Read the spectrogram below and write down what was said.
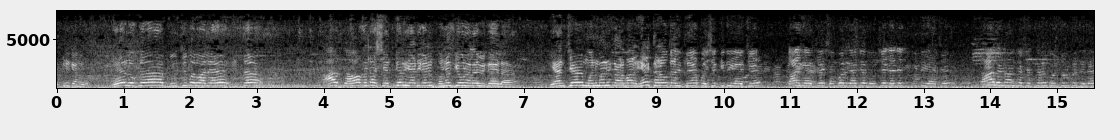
इकडे कॅमेरा हे लोक म्युन्सिपलवाले इथं आज गावाकडा शेतकरी या ठिकाणी फणस घेऊन आला विकायला. यांचे मनमानी कारभार हे ठरवतात इथले. पैसे किती घ्यायचे काय घ्यायचे शंभर घ्यायचे दोनशे घ्यायचे किती घ्यायचे. काल आहे आमच्या शेतकऱ्यांनी दोनशे रुपये दिले.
